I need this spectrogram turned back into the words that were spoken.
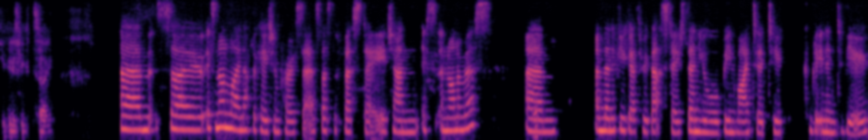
you could, if you could say? Um, so it's an online application process. That's the first stage, and it's anonymous. Um, yeah. And then if you get through that stage, then you'll be invited to complete an interview.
